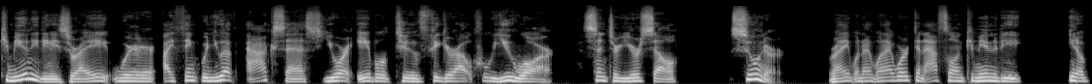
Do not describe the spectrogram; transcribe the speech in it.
communities, right? Where I think when you have access, you are able to figure out who you are, center yourself sooner, right? When I, when I worked in affluent community, you know,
